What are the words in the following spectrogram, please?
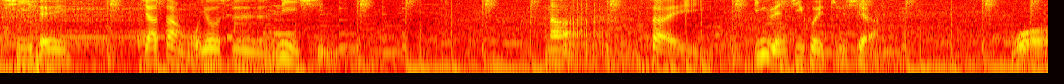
漆黑，加上我又是逆行，那在因缘际会之下，我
